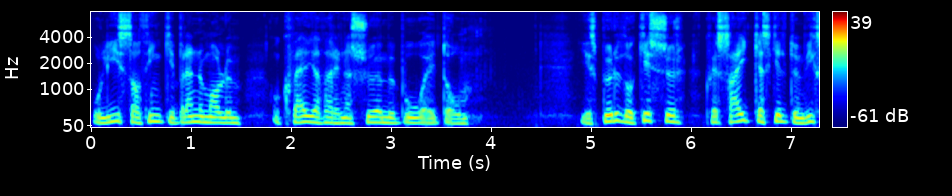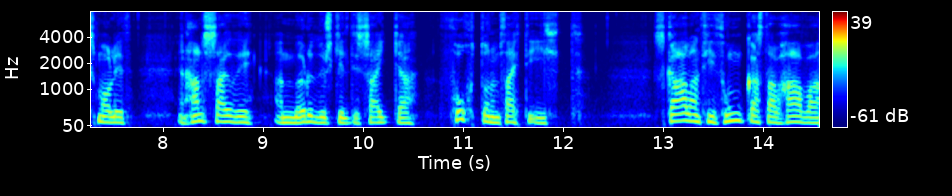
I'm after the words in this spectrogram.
og lýsa á þingi brennumálum og hveðja þar hérna sömu búa í dóm. Ég spurði og gissur hver sækja skildum víksmálið en hann sagði að mörður skildi sækja þóttunum þætti ílt. Skalan því þungast af hafa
